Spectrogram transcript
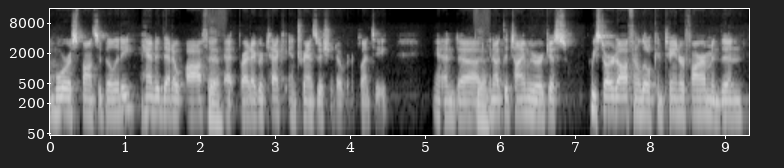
more responsibility, handed that off yeah. at, at Bright Agrotech, and transitioned over to Plenty. And uh, yeah. you know, at the time, we were just we started off in a little container farm, and then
